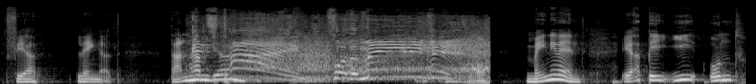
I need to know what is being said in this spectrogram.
verlängert. Dann haben wir. Main Event. RBI und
